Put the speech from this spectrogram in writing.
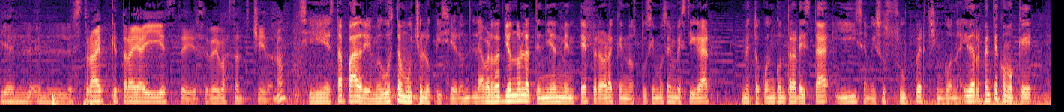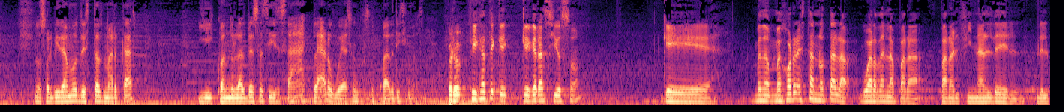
y el, el stripe que trae ahí este se ve bastante chido, ¿no? Sí, está padre, me gusta mucho lo que hicieron. La verdad yo no la tenía en mente, pero ahora que nos pusimos a investigar, me tocó encontrar esta y se me hizo súper chingona. Y de repente como que nos olvidamos de estas marcas y cuando las ves así dices, ah, claro, güey, hacen cosas padrísimas. Pero fíjate que qué gracioso que bueno, mejor esta nota la guárdenla para para el final del, del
